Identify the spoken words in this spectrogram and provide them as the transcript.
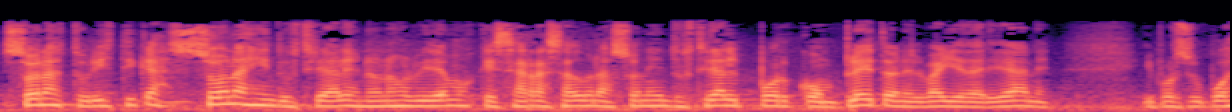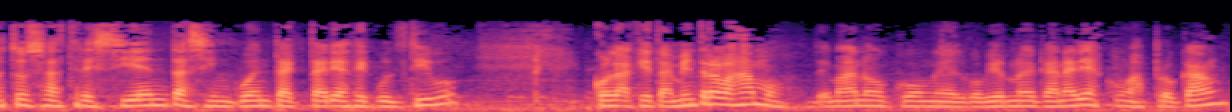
Zonas turísticas, zonas industriales. No nos olvidemos que se ha arrasado una zona industrial por completo en el Valle de Aridane. Y por supuesto esas 350 hectáreas de cultivo con las que también trabajamos de mano con el Gobierno de Canarias, con Asprocan.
